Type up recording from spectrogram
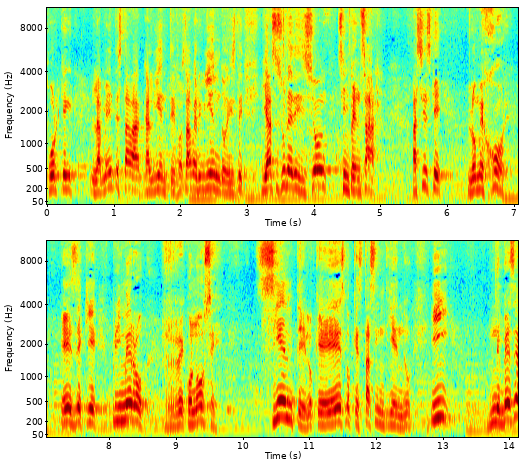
porque la mente estaba caliente, estaba hirviendo y haces una decisión sin pensar. Así es que lo mejor es de que primero reconoce, siente lo que es lo que está sintiendo y en vez de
